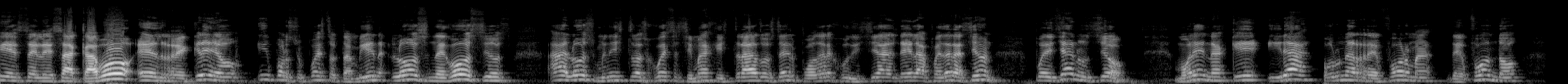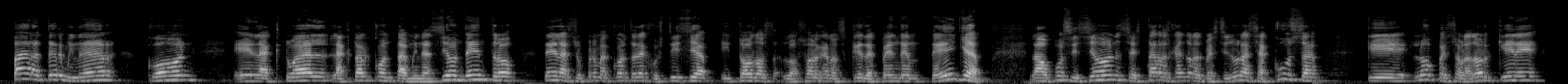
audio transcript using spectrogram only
que se les acabó el recreo y por supuesto también los negocios a los ministros, jueces y magistrados del Poder Judicial de la Federación, pues ya anunció Morena que irá por una reforma de fondo para terminar con el actual, la actual contaminación dentro de la Suprema Corte de Justicia y todos los órganos que dependen de ella. La oposición se está rasgando las vestiduras, se acusa que López Obrador quiere,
